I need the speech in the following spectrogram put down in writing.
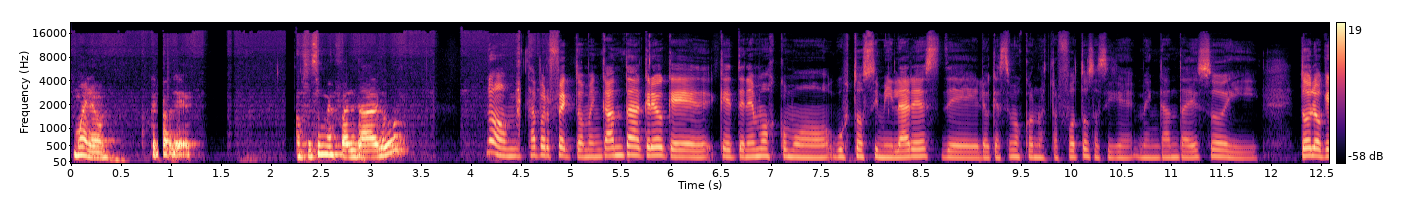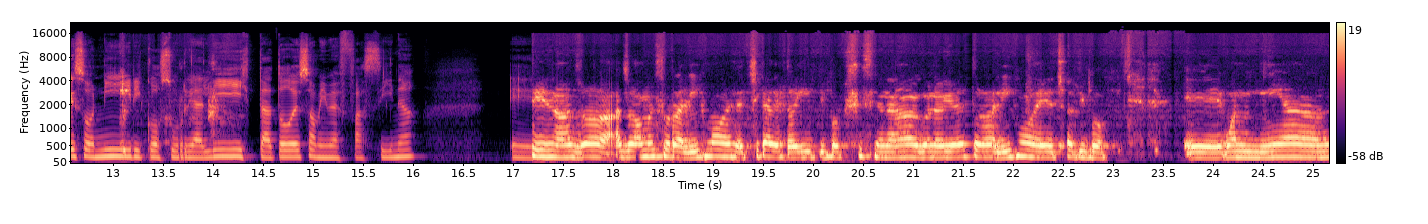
bueno, creo que... No sé si me falta algo. No, está perfecto, me encanta, creo que, tenemos como gustos similares de lo que hacemos con nuestras fotos, así que me encanta eso y todo lo que es onírico, surrealista, todo eso a mí me fascina. Eh, sí, no, yo, amo el surrealismo. Desde chica que estoy tipo obsesionada con lo que es el surrealismo, de hecho, tipo, eh, cuando tenía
